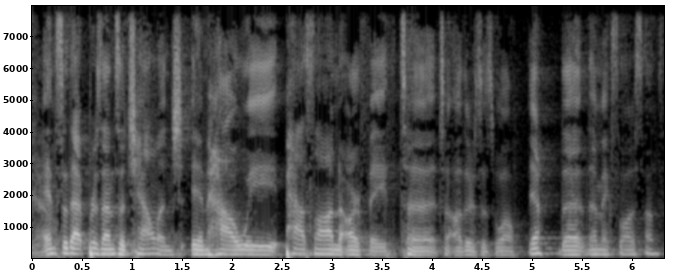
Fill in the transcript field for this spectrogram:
Yeah. And so that presents a challenge in how we pass on our faith to, to others as well. Yeah, that, that makes a lot of sense.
